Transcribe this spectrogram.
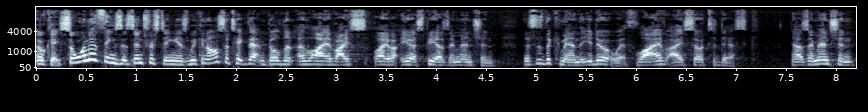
Okay, so one of the things that's interesting is we can also take that and build a live, ISO, live as I mentioned. This is the command that you do it with, live ISO to disk. Now, as I mentioned,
